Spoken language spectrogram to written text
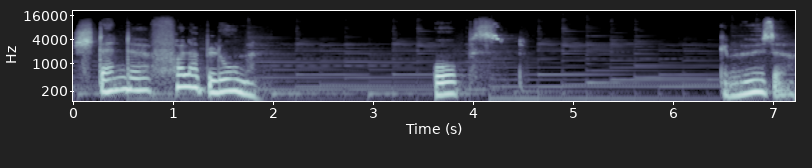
Stände voller Blumen, Obst, Gemüse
